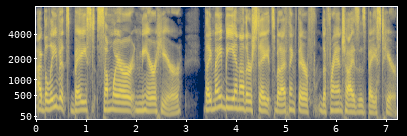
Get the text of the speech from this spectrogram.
I believe it's based somewhere near here. They may be in other states, but I think they're the franchise is based here.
